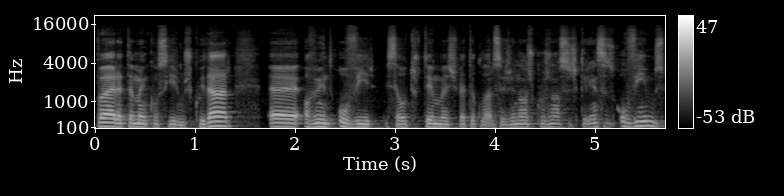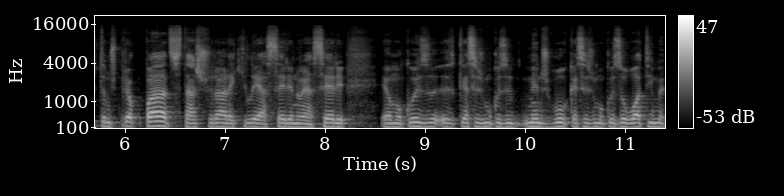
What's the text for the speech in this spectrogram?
para também conseguirmos cuidar. Uh, obviamente, ouvir, esse é outro tema espetacular. Ou seja, nós com as nossas crianças ouvimos, estamos preocupados, se está a chorar, aquilo é a sério, não é a sério, é uma coisa, quer seja uma coisa menos boa, quer seja uma coisa ótima,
